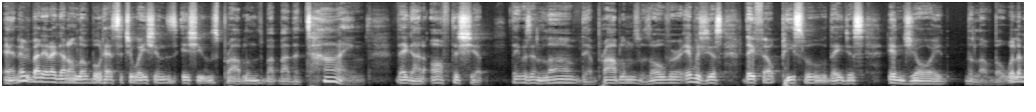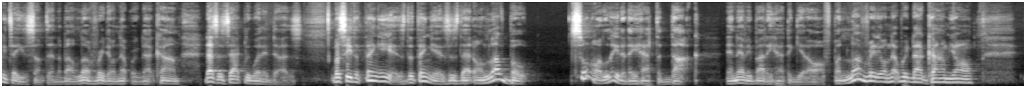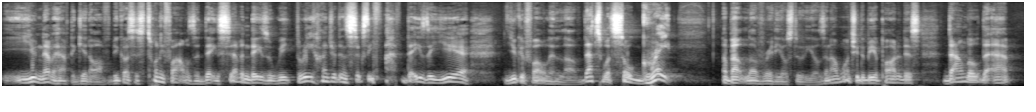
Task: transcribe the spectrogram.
And everybody that I got on Love Boat had situations, issues, problems, but by the time they got off the ship, they was in love, their problems was over. It was just they felt peaceful. They just enjoyed the Love Boat. Well, let me tell you something about luvradionetwork.com. That's exactly what it does. But see, the thing is, the thing is, is that on Love Boat, sooner or later they had to dock and everybody had to get off. But luvradionetwork.com, y'all, you never have to get off because it's 24 hours a day, seven days a week, 365 days a year. You can fall in love. That's what's so great about Luv Radio Studios. And I want you to be a part of this. Download the app,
